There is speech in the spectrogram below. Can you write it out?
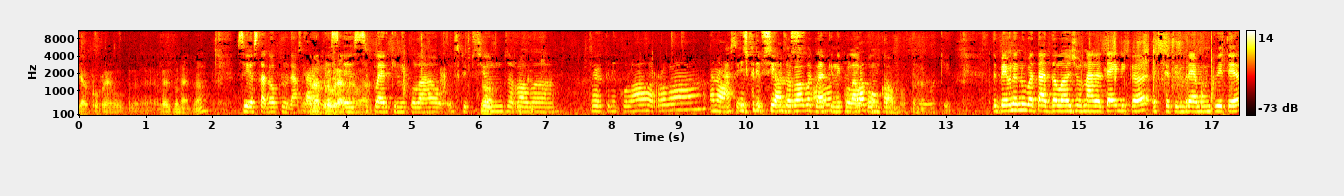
Ja el correu eh, l'has donat, no? Sí, està en el programa. Està en el programa, és, és Clerc i Nicolau, inscripcions, no. arroba... Clerc i Nicolau, arroba... Ah, no, ah, sí, inscripcions, arroba ho teniu aquí. També una novetat de la jornada tècnica és que tindrem un Twitter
